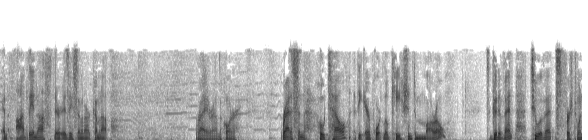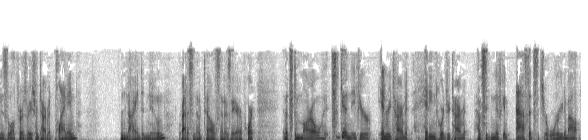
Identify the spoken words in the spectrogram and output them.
And oddly enough, there is a seminar coming up right around the corner. Radisson Hotel at the airport location tomorrow. It's a good event. Two events. First one is the Wealth Preservation Retirement Planning from 9 to noon. Radisson Hotel, San Jose Airport. And that's tomorrow. It's again, if you're in retirement, heading towards retirement, have significant assets that you're worried about,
